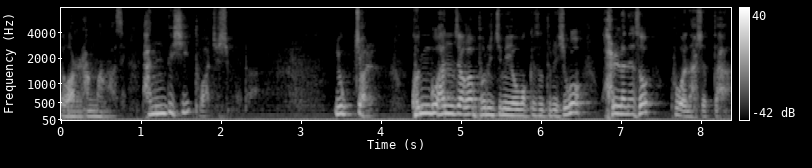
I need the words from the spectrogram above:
여호와를 악망하세요. 반드시 도와주십니다. 6절 권고한 자가 부르짖며 여호와께서 들으시고 환란에서 구원하셨다.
